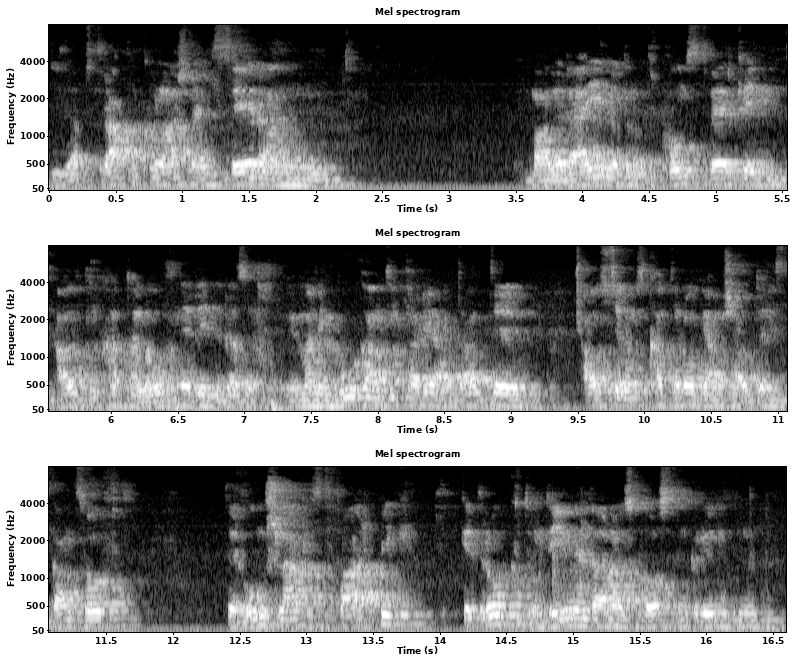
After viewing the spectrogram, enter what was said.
diese abstrakten Collagen eigentlich sehr an Malereien oder, Kunstwerke in alten Katalogen erinnert. Also wenn man im Buchantiquariat alte Ausstellungskataloge anschaut, dann ist ganz oft der Umschlag ist farbig gedruckt und innen dann aus Kostengründen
